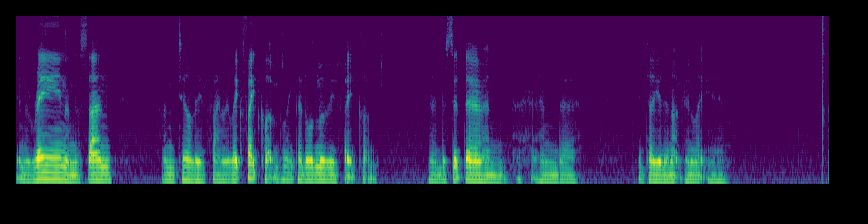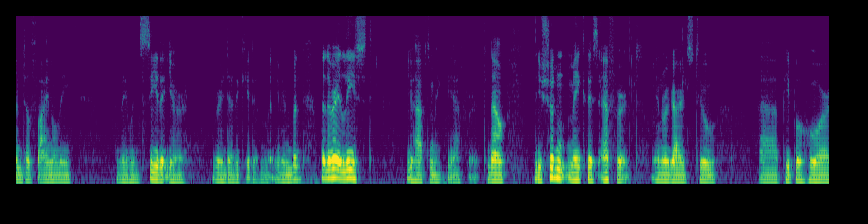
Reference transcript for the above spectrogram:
in the rain and the sun until they finally, like Fight Club, like that old movie Fight Club. Had to sit there and and uh, they tell you they're not going to let you in until finally they would see that you're very dedicated and let you in. But at the very least, you have to make the effort. Now, you shouldn't make this effort in regards to uh, people who are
